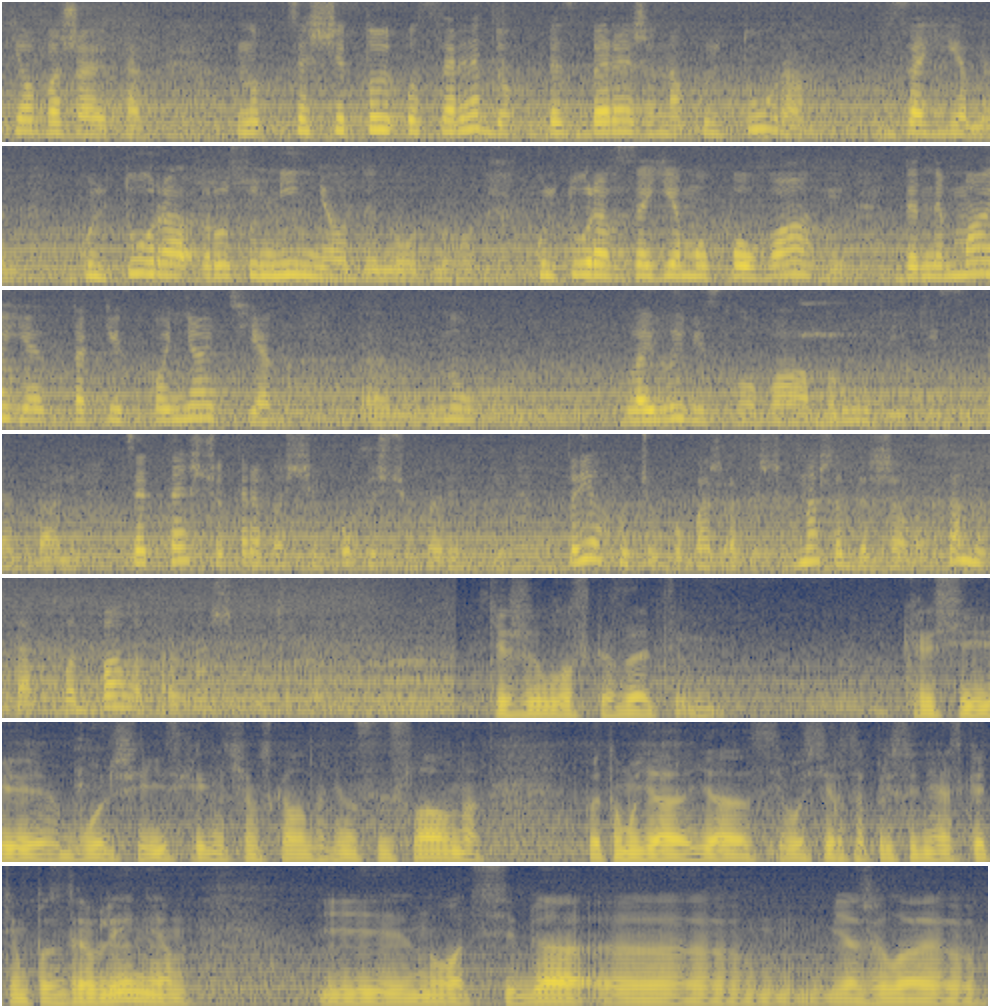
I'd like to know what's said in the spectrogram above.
я вважаю так, ну це ще той осередок, де збережена культура взаємин, культура розуміння один одного, культура взаємоповаги, де немає таких понять, як ем, ну, лайливі слова, бруд якісь і так далі. Це те, що треба ще поки що берегти. То я хочу побажати, щоб наша держава саме так подбала про наших учителів. Тяжело сказать красивее, больше, искренне, чем сказала Антонина Станиславовна. Поэтому я, я с всего сердца присоединяюсь к этим поздравлениям. И ну, от себя э, я желаю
